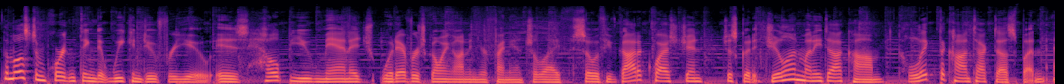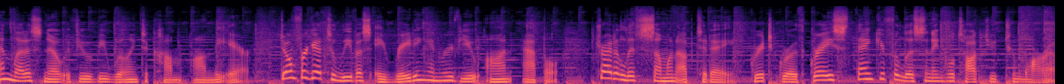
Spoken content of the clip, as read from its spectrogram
The most important thing that we can do for you is help you manage whatever's going on in your financial life. So if you've got a question, just go to jillonmoney.com, click the contact us button, and let us know if you would be willing to come on the air. Don't forget to leave us a rating and review on Apple. Try to lift someone up today. Grit, growth, grace. Thank you for listening. We'll talk to you tomorrow.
